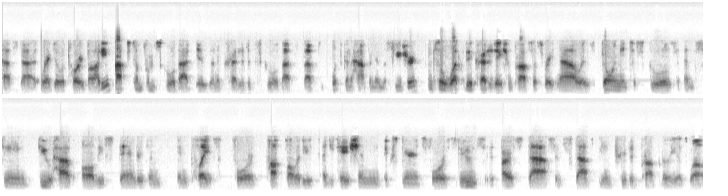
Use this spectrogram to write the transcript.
test at a regulatory body have to come from a school that is an accredited school. That's that's what's going to happen in the future. And so what the accreditation process right now is going into schools and seeing do you have all these standards in, in place for top quality education experience for students, our staff, and staff being treated properly as well.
